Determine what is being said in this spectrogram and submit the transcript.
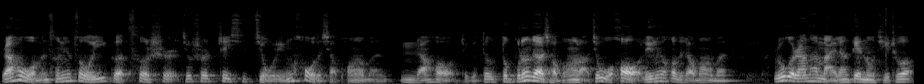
然后我们曾经做过一个测试，就是这些九零后的小朋友们，嗯然后这个都都不能叫小朋友了，九五后、零零后的小朋友们，如果让他买一辆电动汽车，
